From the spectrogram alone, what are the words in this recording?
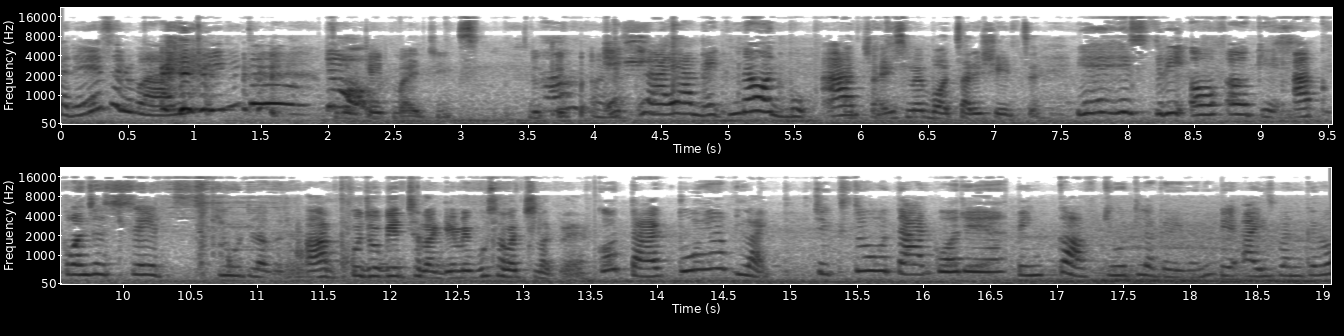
अरे सलवार तो अच्छा इसमें बहुत सारे शेड्स हैं। ये हिस्ट्री ऑफ़ ओके आपको कौन सा सेट क्यूट लग रहा है? आपको जो भी अच्छा लगे मेरे को सब अच्छा लग रहा है। को डार्क तो है ब्लैक चिक्स तो डार्क हो रही है। पिंक काफ़ी क्यूट लग रही है ना ये आईज बंद करो।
